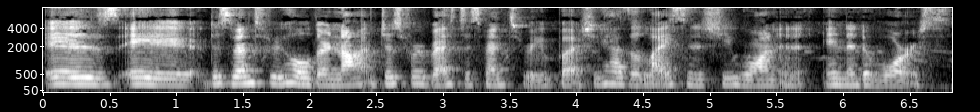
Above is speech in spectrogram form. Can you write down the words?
is a dispensary holder, not just for Best Dispensary, but she has a license she won in, in a divorce.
